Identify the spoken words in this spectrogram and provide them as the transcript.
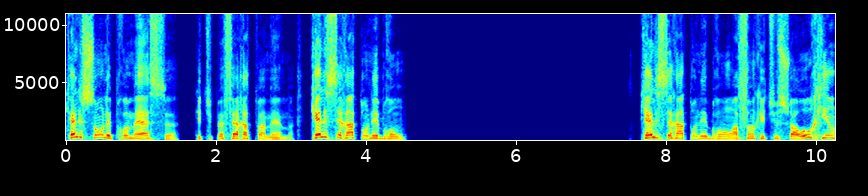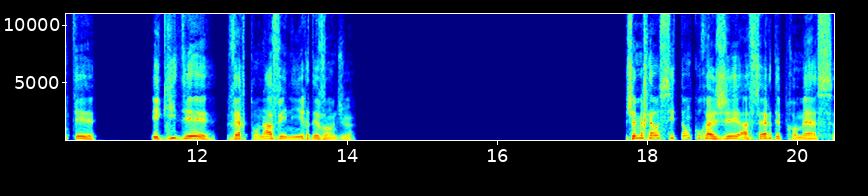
Quelles sont les promesses que tu peux faire à toi-même? Quel sera ton Hébron? Quel sera ton Hébron afin que tu sois orienté et guidé vers ton avenir devant Dieu? J'aimerais aussi t'encourager à faire des promesses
